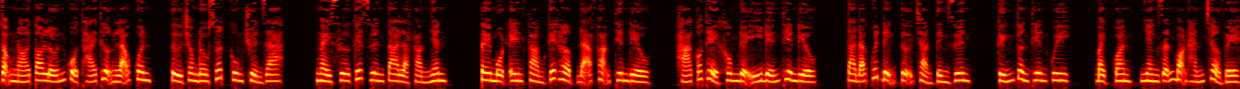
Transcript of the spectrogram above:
Giọng nói to lớn của Thái Thượng Lão Quân từ trong đầu xuất cung truyền ra. ngày xưa kết duyên ta là phàm nhân, t một ên phàm kết hợp đã phạm thiên điều, há có thể không để ý đến thiên điều, ta đã quyết định tự trảm tình duyên, kính tuân thiên quy, bạch quan, nhanh dẫn bọn hắn trở về.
